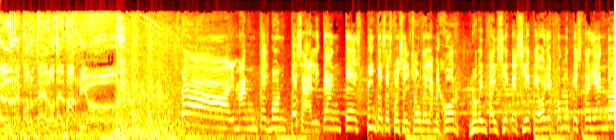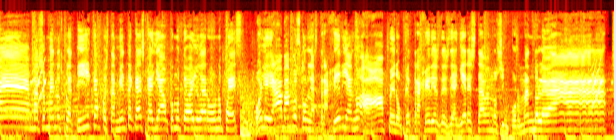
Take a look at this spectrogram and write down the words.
el reportero del barrio. Montes, Montes, Alicantes, Pintos, esto es el show de la mejor 977. Oye, ¿cómo te está yendo, eh? Más o menos platica, pues también te quedas callado. ¿Cómo te va a ayudar uno, pues? Oye, ya vamos con las tragedias, ¿no? Ah, pero qué tragedias. Desde ayer estábamos informándole. Ah,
